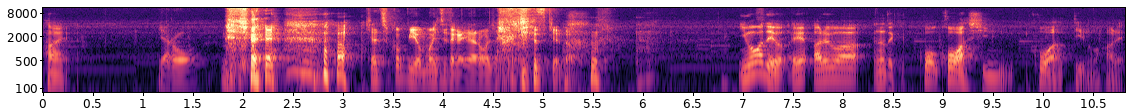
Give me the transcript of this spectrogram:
はい。やろう。キャッチコピー思いついたからやろうじゃないですけど今までえあれはなんだっけココア新コアっていうの？あれ。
